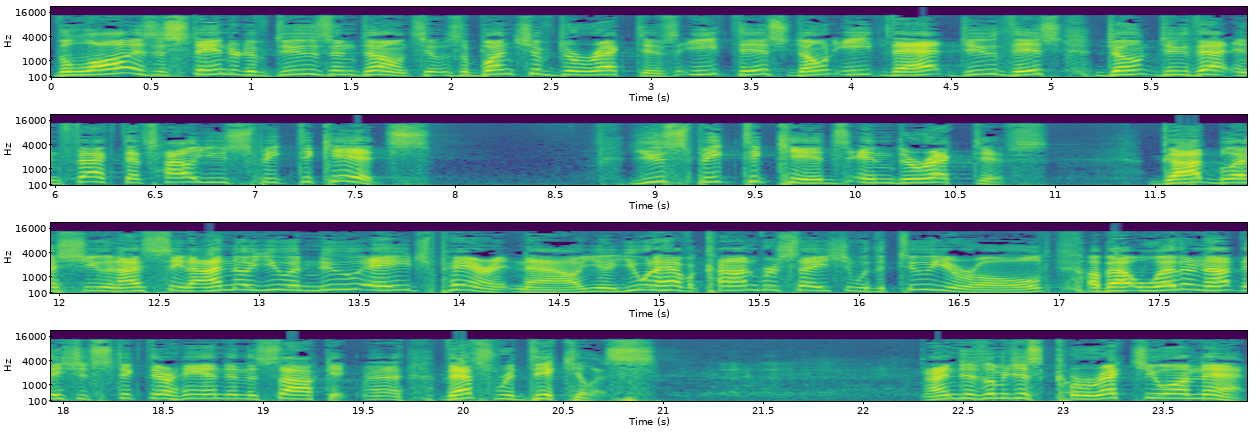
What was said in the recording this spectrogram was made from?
The law is a standard of do's and don'ts. It was a bunch of directives. Eat this, don't eat that, do this, don't do that. In fact, that's how you speak to kids. You speak to kids in directives. God bless you. And I've seen, I know you a new age parent now. You, you want to have a conversation with a two year old about whether or not they should stick their hand in the socket. Uh, that's ridiculous. I just, let me just correct you on that.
